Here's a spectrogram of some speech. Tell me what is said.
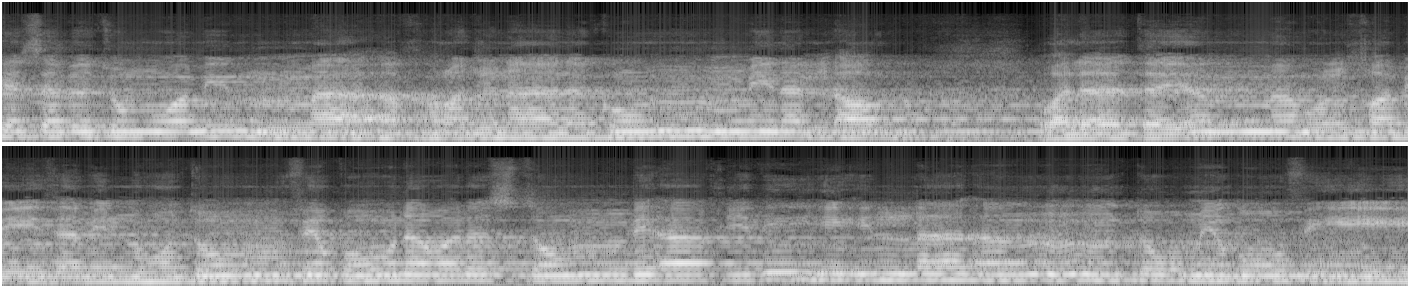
كسبتم ومما أخرجنا لكم من الأرض ولا تيمموا الخبيث منه تنفقون ولستم بآخذيه إلا أن تغمضوا فيه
